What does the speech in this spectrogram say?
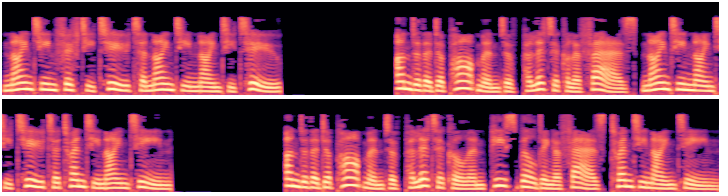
1952 to 1992 under the Department of Political Affairs 1992 to 2019 under the Department of Political and Peacebuilding Affairs 2019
